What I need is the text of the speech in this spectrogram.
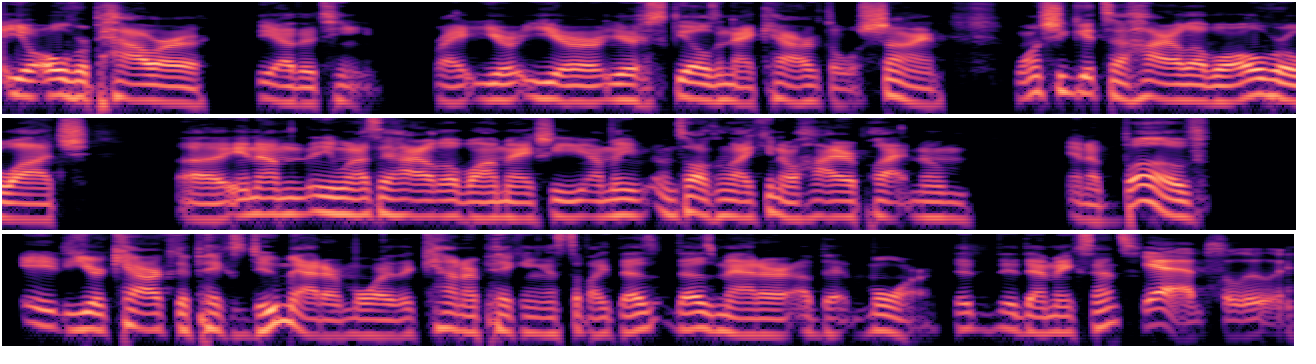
you'll overpower the other team, right? Your your your skills in that character will shine. Once you get to higher level Overwatch, uh, and I'm when I say higher level, I'm actually I mean I'm talking like you know higher platinum and above. It, your character picks do matter more. The counter picking and stuff like that does, does matter a bit more. Did, did that make sense? Yeah, absolutely.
